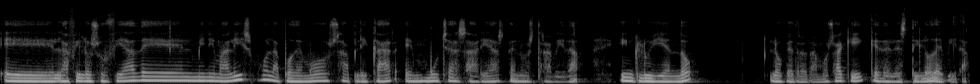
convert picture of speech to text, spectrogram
Eh, la filosofía del minimalismo la podemos aplicar en muchas áreas de nuestra vida, incluyendo lo que tratamos aquí, que es el estilo de vida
